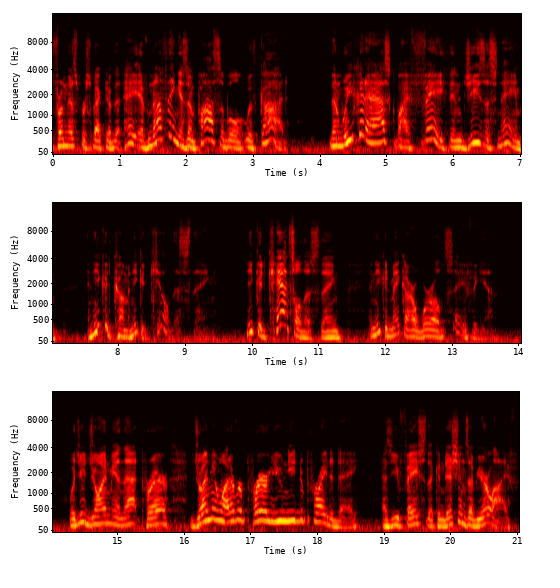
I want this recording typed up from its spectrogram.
from this perspective that, hey, if nothing is impossible with God, then we could ask by faith in Jesus' name, and he could come and he could kill this thing. He could cancel this thing, and he could make our world safe again. Would you join me in that prayer? Join me in whatever prayer you need to pray today as you face the conditions of your life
